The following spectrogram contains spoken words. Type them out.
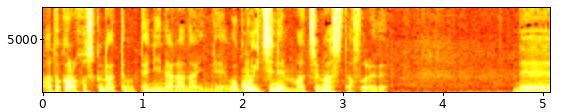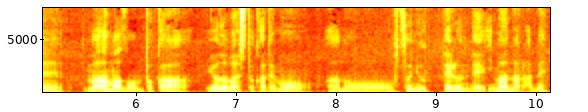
後から欲しくなっても手にならないんで僕も1年待ちましたそれで。でまあアマゾンとかヨドバシとかでもあのー、普通に売ってるんで今ならね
